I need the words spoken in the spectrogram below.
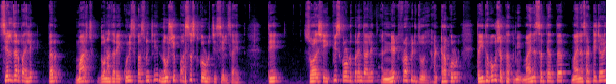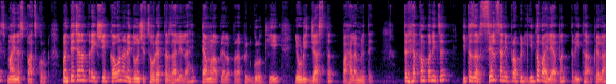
सेल जर पाहिले तर मार्च दोन हजार एकोणीसपासूनचे नऊशे पासष्ट करोडचे सेल्स आहेत. ते सोळाशे एकवीस करोडपर्यंत आलेत आणि नेट प्रॉफिट जो आहे अठरा करोड. तर इथं बघू शकता तुम्ही मायनस सत्याहत्तर मायनस अठ्ठेचाळीस मायनस पाच करोड. पण त्याच्यानंतर एकशे एकावन्न आणि दोनशे चौऱ्याहत्तर झालेलं आहे. त्यामुळं आपल्याला प्रॉफिट ग्रोथ ही एवढी जास्त पाहायला मिळते तर ह्या कंपनीचं इथं जर सेल्स आणि प्रॉफिट इथं पाहिले आपण तर इथं आपल्याला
